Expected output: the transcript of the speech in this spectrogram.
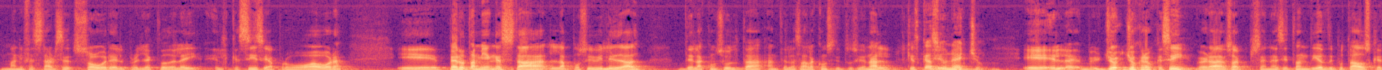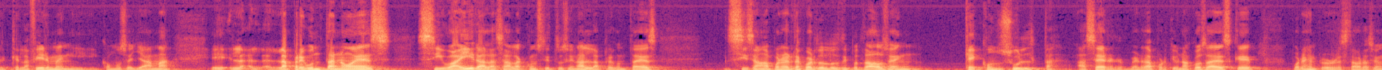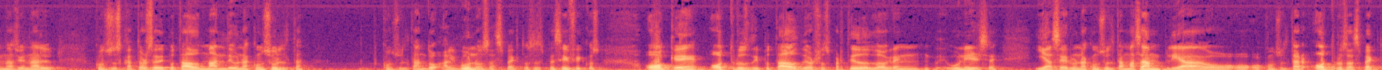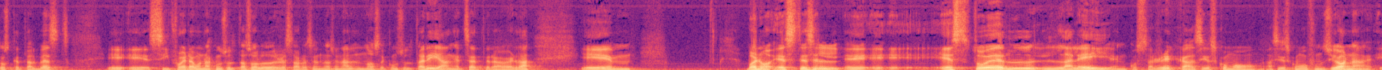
manifestarse sobre el proyecto de ley, el que sí se aprobó ahora, eh, pero también está la posibilidad de la consulta ante la sala constitucional. Que es casi un hecho. Eh, yo, yo, creo que sí, ¿verdad? O sea, se necesitan 10 diputados que, que, la firmen y cómo se llama. Eh, la, la, pregunta no es si va a ir a la sala constitucional, la pregunta es si se van a poner de acuerdo los diputados en qué consulta hacer, ¿verdad? Porque una cosa es que, por ejemplo, Restauración Nacional con sus 14 diputados mande una consulta consultando algunos aspectos específicos, o que otros diputados de otros partidos logren unirse y hacer una consulta más amplia o, consultar otros aspectos que tal vez eh, eh, si fuera una consulta solo de Restauración Nacional no se consultarían, etcétera, ¿verdad? Eh, bueno, este es el, esto es la ley en Costa Rica, así es como, así es como funciona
